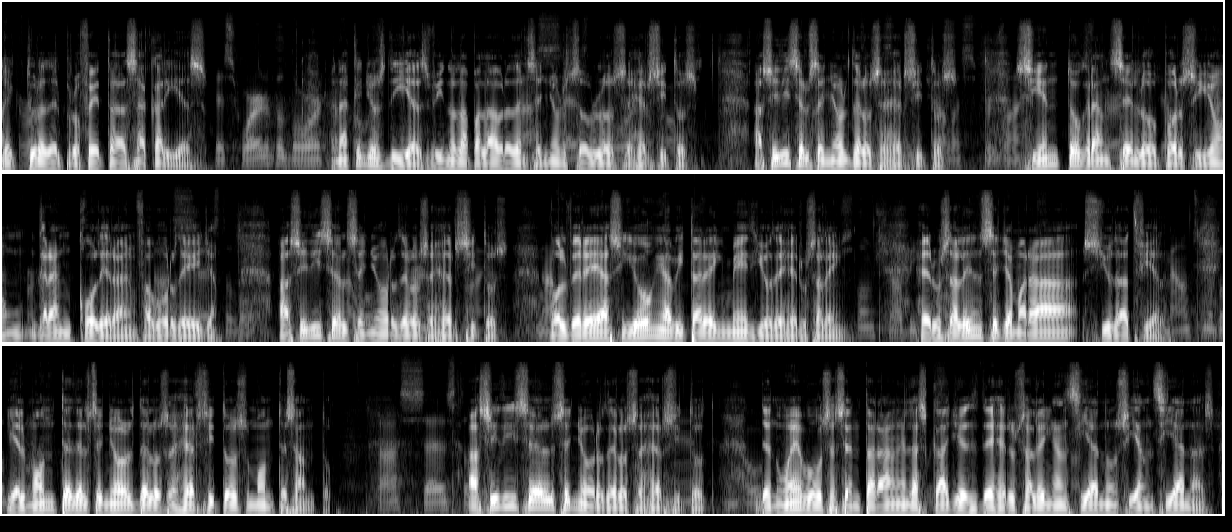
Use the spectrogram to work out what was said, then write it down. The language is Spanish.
Lectura del profeta Zacarías. En aquellos días vino la palabra del Señor sobre los ejércitos. Así dice el Señor de los ejércitos. Siento gran celo por Sión, gran cólera en favor de ella. Así dice el Señor de los ejércitos. Volveré a Sión y habitaré en medio de Jerusalén. Jerusalén se llamará ciudad fiel, y el monte del Señor de los ejércitos, monte santo. Así dice el Señor de los ejércitos. De nuevo se sentarán en las calles de Jerusalén ancianos y ancianas,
